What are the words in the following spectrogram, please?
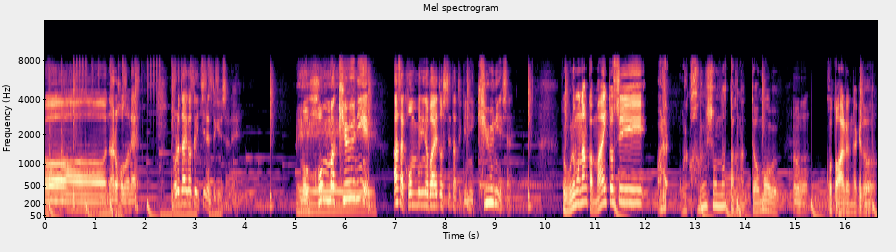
ーなるほどね。俺大学1年の時でしたね。もうほんま急に朝コンビニのバイトしてた時に急にでしたね。そう俺もなんか毎年あれ？俺花粉症になったかなって思ううんことあるんだけけど、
